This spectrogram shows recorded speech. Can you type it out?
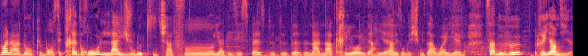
Voilà, donc bon, c'est très drôle. Là, ils jouent le kitsch à fond. Il y a des espèces de, de, de- de nanas créoles derrière. Ils ont des chemises hawaïennes. Ça ne veut rien dire.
